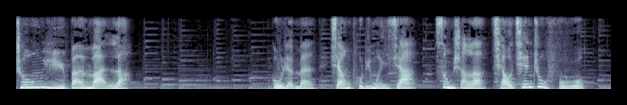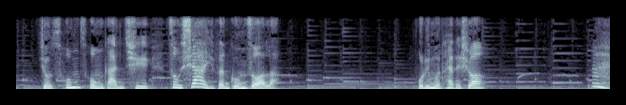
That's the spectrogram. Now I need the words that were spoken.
终于搬完了，工人们向普利姆一家送上了乔迁祝福，就匆匆赶去做下一份工作了。普利姆太太说：“嗯，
